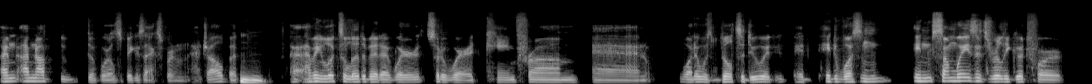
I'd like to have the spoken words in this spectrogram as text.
I'm I'm not the world's biggest expert on agile, but mm-hmm. having looked a little bit at where sort of where it came from and what it was built to do, it it it wasn't in some ways it's really good for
